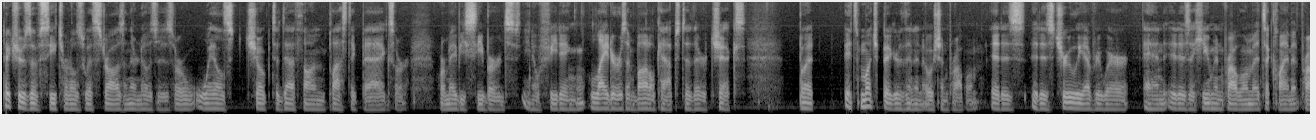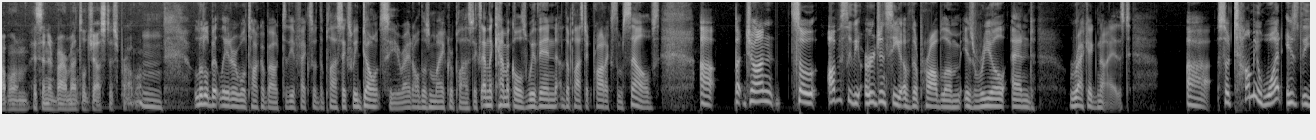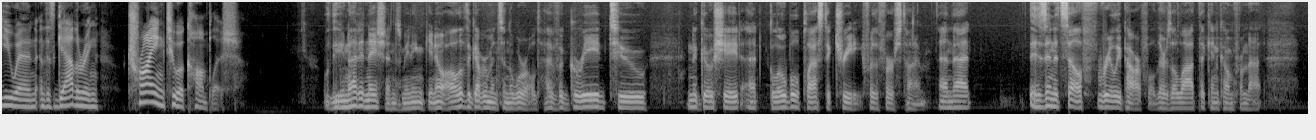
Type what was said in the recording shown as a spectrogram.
pictures of sea turtles with straws in their noses or whales choked to death on plastic bags or or maybe seabirds, you know, feeding lighters and bottle caps to their chicks. but it's much bigger than an ocean problem. It is it is truly everywhere and it is a human problem, it's a climate problem, it's an environmental justice problem. Mm. A little bit later we'll talk about the effects of the plastics we don't see, right? All those microplastics and the chemicals within the plastic products themselves. Uh, but John, so obviously the urgency of the problem is real and recognized. Uh, so tell me, what is the UN and this gathering trying to accomplish? The United Nations, meaning, you know, all of the governments in the world, have agreed to negotiate a global plastic treaty for the first time. And that is in itself really powerful. There's a lot that can come from that.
